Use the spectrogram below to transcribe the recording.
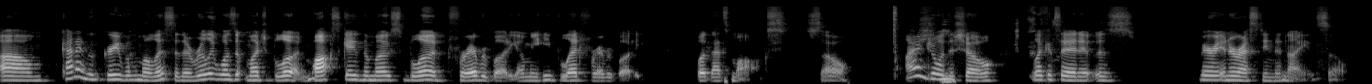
Um, kind of agree with Melissa. There really wasn't much blood. Mox gave the most blood for everybody. I mean, he bled for everybody, but that's Mox. So I enjoyed the show. Like I said, it was very interesting tonight. So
